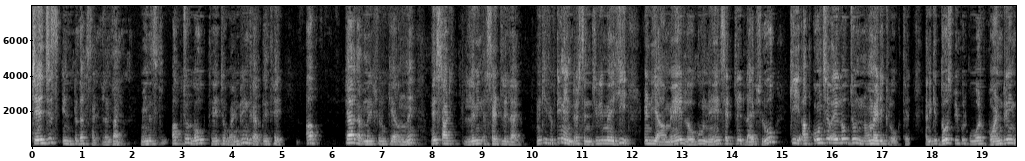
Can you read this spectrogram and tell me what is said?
changes into the settler life means की अब जो लोग थे, जो वेंडरिंग करते थे, अब क्या करने शुरू किया उन्होंने? They start living settled life यानी कि फिफ्टीन हंड्रेड सेंचुरी में ही इंडिया में लोगों ने सेटल्ड लाइफ शुरू की। अब कौन से वाले लोग? जो नोमेडिक लोग थे। यानी कि those people who were wandering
